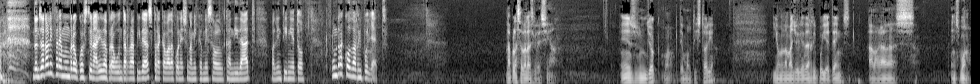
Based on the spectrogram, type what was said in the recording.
doncs ara li farem un breu qüestionari de preguntes ràpides per acabar de conèixer una mica més el candidat, Valentí Nieto. Un racó de Ripollet. La plaça de l'Església. És un lloc bueno, que té molta història i on la majoria de ripolletens a vegades ens, bueno,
